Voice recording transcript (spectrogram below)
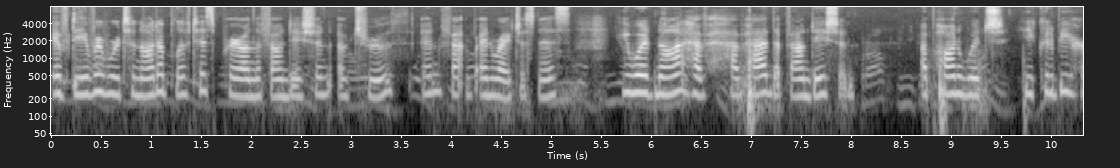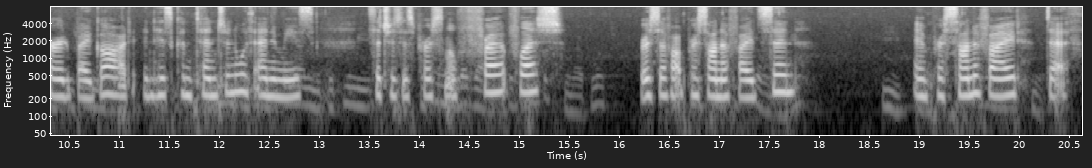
If David were to not uplift his prayer on the foundation of truth and, fa- and righteousness, he would not have, have had the foundation upon which he could be heard by God in his contention with enemies, such as his personal flesh, personified sin, and personified death.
